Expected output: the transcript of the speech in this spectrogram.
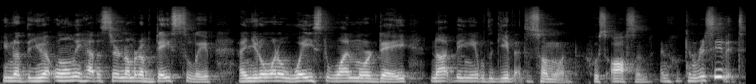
You know that you only have a certain number of days to live, and you don't want to waste one more day not being able to give that to someone who's awesome and who can receive it.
